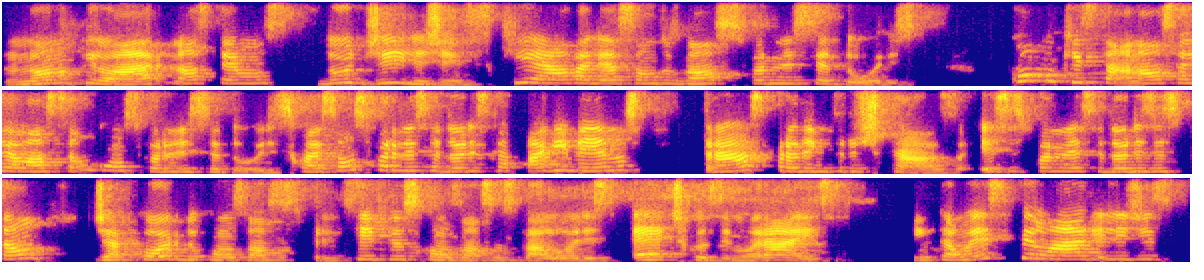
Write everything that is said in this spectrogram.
No nono pilar, nós temos do diligence, que é a avaliação dos nossos fornecedores. Como que está a nossa relação com os fornecedores? Quais são os fornecedores que a Pague Menos traz para dentro de casa? Esses fornecedores estão de acordo com os nossos princípios, com os nossos valores éticos e morais? Então, esse pilar, ele diz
